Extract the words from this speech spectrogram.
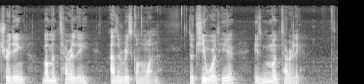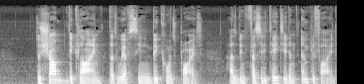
trading momentarily as a risk on one. The key word here is momentarily. The sharp decline that we have seen in Bitcoin's price has been facilitated and amplified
